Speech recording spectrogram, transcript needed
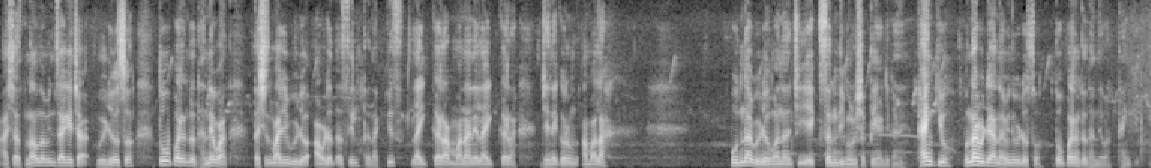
अशाच नवनवीन जागेच्या व्हिडिओचं. तोपर्यंत धन्यवाद. तसेच माझे व्हिडिओ आवडत असतील तर नक्कीच लाईक करा मनाने लाईक करा जेणेकरून आम्हाला पुन्हा व्हिडिओ बनवायची एक संधी मिळू शकते या ठिकाणी. थँक्यू पुन्हा व्हिडिओ नवीन व्हिडिओचं. तोपर्यंत धन्यवाद. थँक्यू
